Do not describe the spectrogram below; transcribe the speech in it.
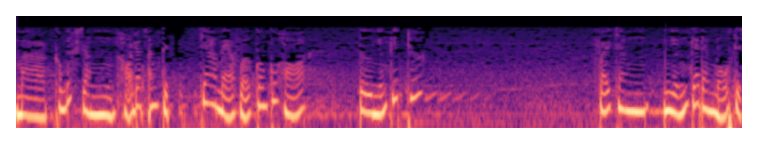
mà không biết rằng họ đang ăn thịt cha mẹ vợ con của họ từ những kiếp trước? Phải chăng những kẻ đang mổ thịt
